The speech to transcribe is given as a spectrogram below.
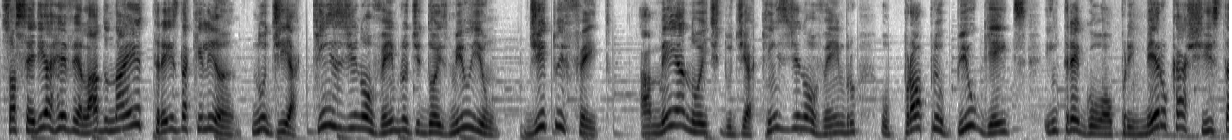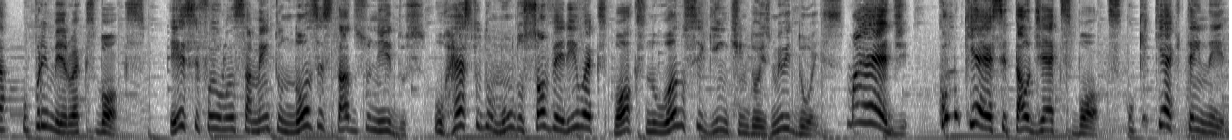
só seria revelado na E3 daquele ano, no dia 15 de novembro de 2001. Dito e feito, à meia-noite do dia 15 de novembro, o próprio Bill Gates entregou ao primeiro caixista o primeiro Xbox. Esse foi o lançamento nos Estados Unidos. O resto do mundo só veria o Xbox no ano seguinte, em 2002. Mas Ed, como que é esse tal de Xbox? O que, que é que tem nele?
